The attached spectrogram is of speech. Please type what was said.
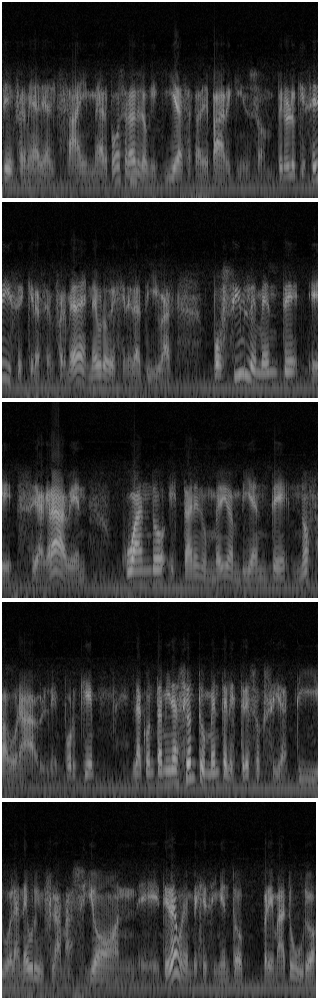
de enfermedad de Alzheimer, podemos hablar de lo que quieras hasta de Parkinson, pero lo que se dice es que las enfermedades neurodegenerativas posiblemente eh, se agraven cuando están en un medio ambiente no favorable, porque la contaminación te aumenta el estrés oxidativo, la neuroinflamación, eh, te da un envejecimiento prematuro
